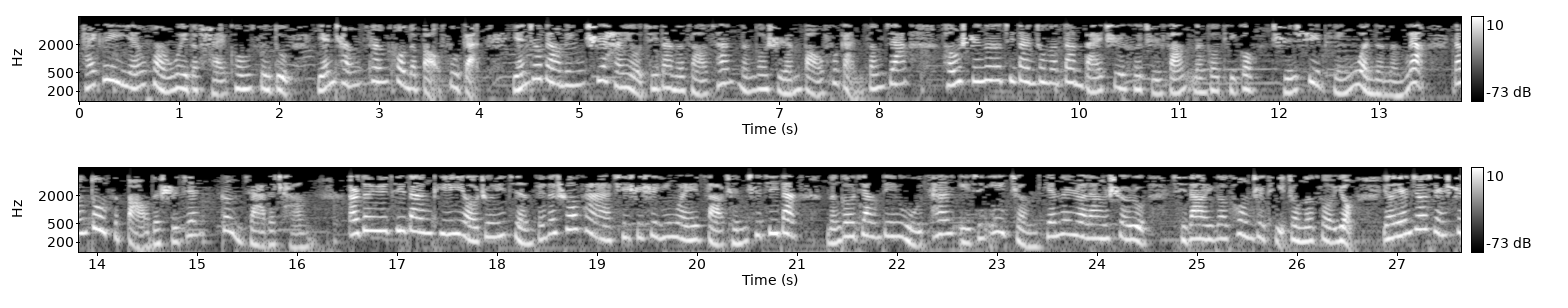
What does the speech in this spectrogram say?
还可以延缓胃的排空速度，延长餐后的饱腹感。研究表明，吃含有鸡蛋的早餐能够使人饱腹感增加。同时呢，鸡蛋中的蛋白质和脂肪能够提供持续平稳的能量，让肚子饱的时间更加的长。而对于鸡蛋可以有助于减肥的说法，其实是因为早晨吃鸡蛋能够降低午餐以及一整天的热量摄入，起到一个控制体重的作用。有研究显示，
